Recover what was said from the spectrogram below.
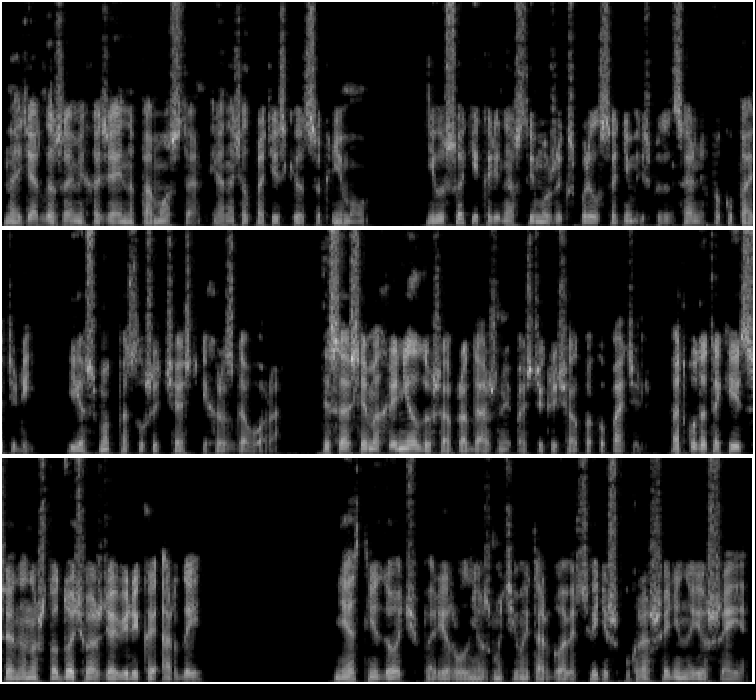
Найдя глазами хозяина помоста, я начал протискиваться к нему. Невысокий коренастый мужик спорил с одним из потенциальных покупателей, и я смог послушать часть их разговора. «Ты совсем охренел, душа продажная?» — почти кричал покупатель. «Откуда такие цены? Ну что, дочь вождя Великой Орды?» «Нет, не дочь», — парировал невозмутимый торговец. «Видишь украшение на ее шее?»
